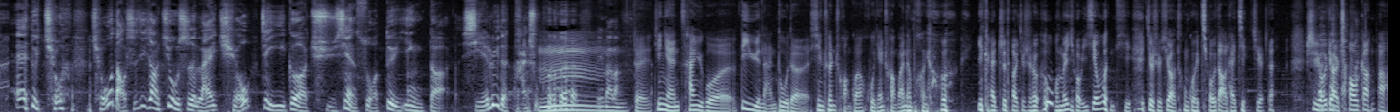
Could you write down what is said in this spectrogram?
哎，对，求 求导实际上就是来求这一个曲线所对应的斜率的函数，明白吧？嗯？对，今年参与过地狱难度的新春闯关、虎年闯关的朋友。应该知道，就是我们有一些问题，就是需要通过求导来解决的，是有点超纲啊。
